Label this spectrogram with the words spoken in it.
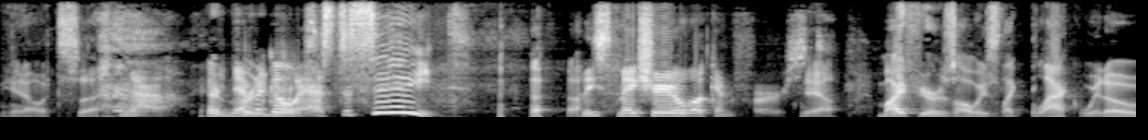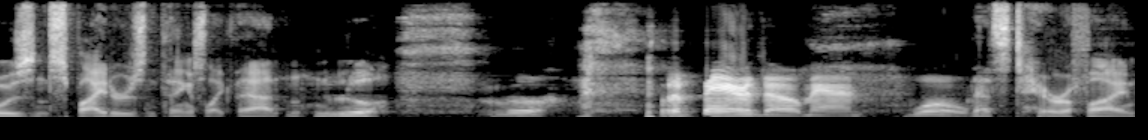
You know, it's uh, Nah, you never go gross. ass to seat. At least make sure you're looking first. Yeah, my fear is always like black widows and spiders and things like that. Ugh, Ugh. But a bear, though, man. Whoa. that's terrifying.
